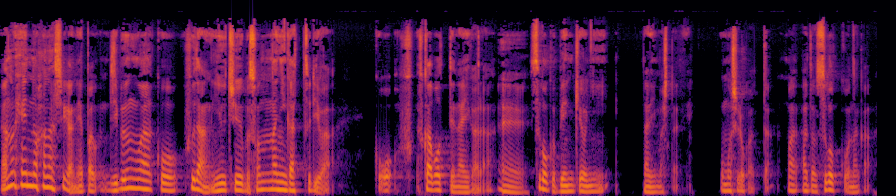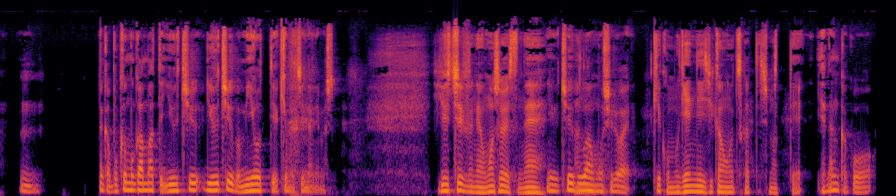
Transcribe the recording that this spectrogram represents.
あの辺の話がね、やっぱ自分はこう、普段 YouTube そんなにがっつりは、こう、ふ深掘ってないから、ええすごく勉強になりましたね。面白かった。まあ、あとすごくこうなんか、うん。なんか僕も頑張って YouTube、YouTube 見ようっていう気持ちになりました。YouTube ね、面白いですね。YouTube は面い。白い。い結構無限に時間を使ってしまって。や、なんかこ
